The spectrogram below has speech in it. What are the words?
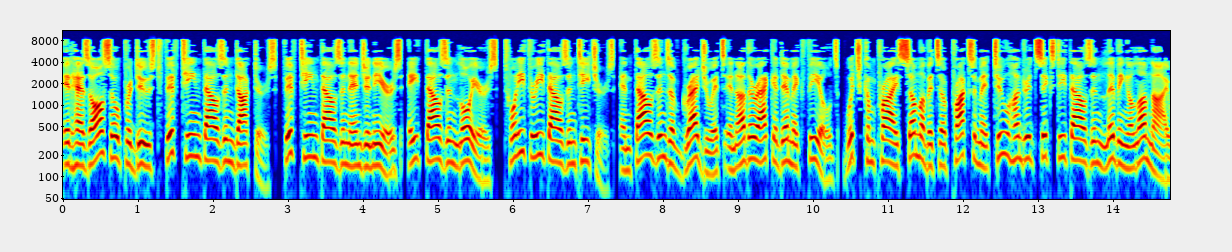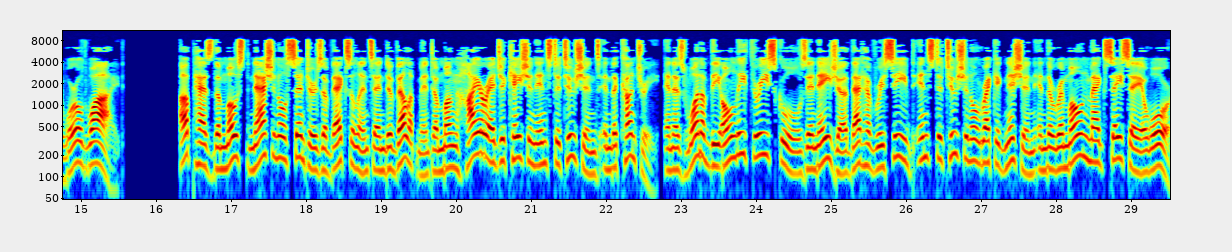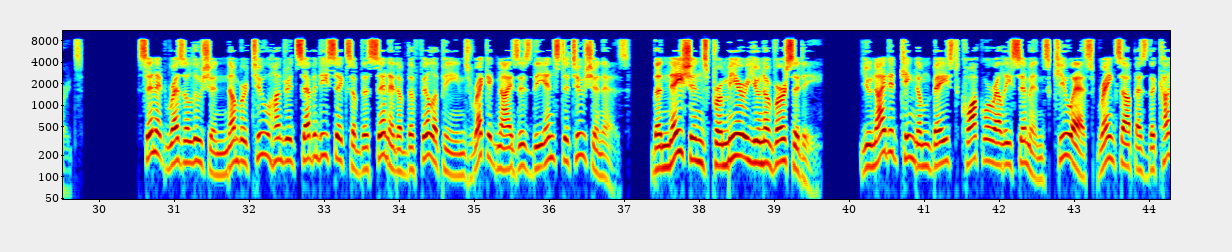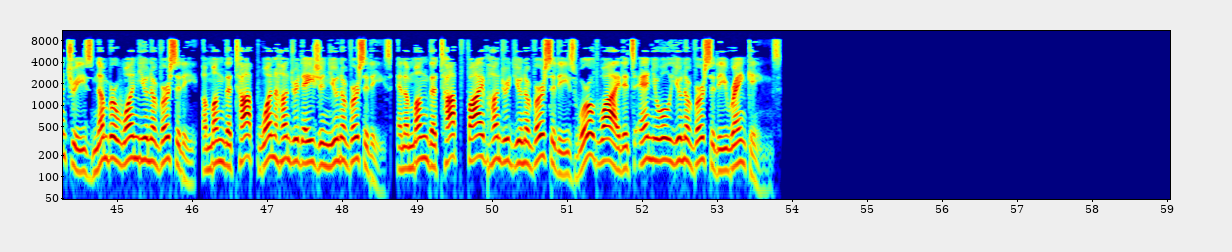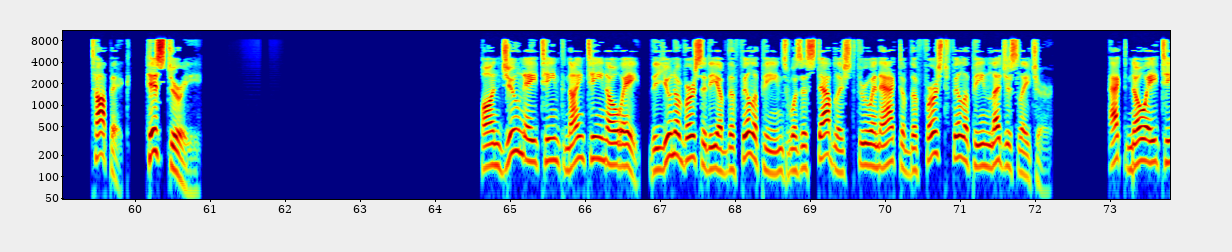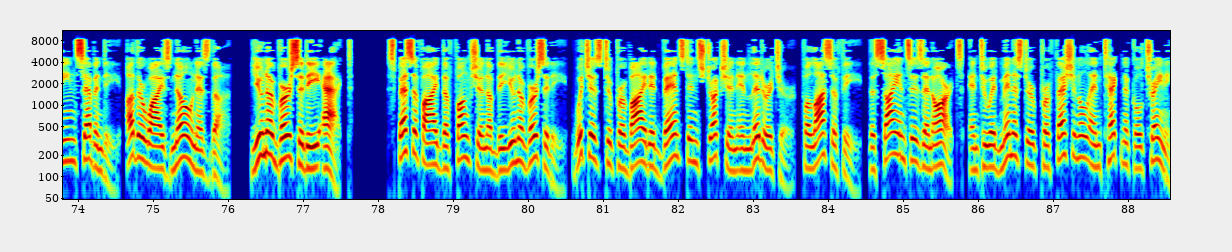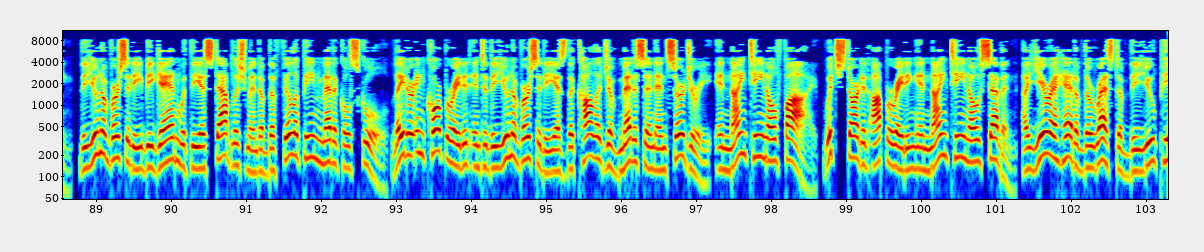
It has also produced 15,000 doctors, 15,000 engineers, 8,000 lawyers, 23,000 teachers, and thousands of graduates in other academic fields, which comprise some of its approximate 260,000 living alumni worldwide. UP has the most national centers of excellence and development among higher education institutions in the country, and is one of the only three schools in Asia that have received institutional recognition in the Ramon Magsaysay Awards. Senate Resolution No. 276 of the Senate of the Philippines recognizes the institution as the nation's premier university. United Kingdom-based Quacquarelli Symonds QS ranks up as the country's number one university, among the top 100 Asian universities, and among the top 500 universities worldwide its annual university rankings. Topic. History On June 18, 1908, the University of the Philippines was established through an act of the First Philippine Legislature. Act No. 1870, otherwise known as the University Act, specified the function of the university, which is to provide advanced instruction in literature, philosophy, the sciences and arts, and to administer professional and technical training. The university began with the establishment of the Philippine Medical School, later incorporated into the university as the College of Medicine and Surgery in 1905, which started operating in 1907, a year ahead of the rest of the UP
